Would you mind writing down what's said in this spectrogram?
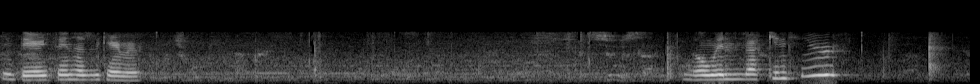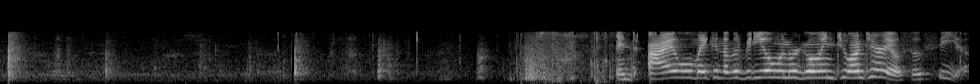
Right there, he's saying hi to the camera. Going back in here. And I will make another video when we're going to Ontario, so see ya.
